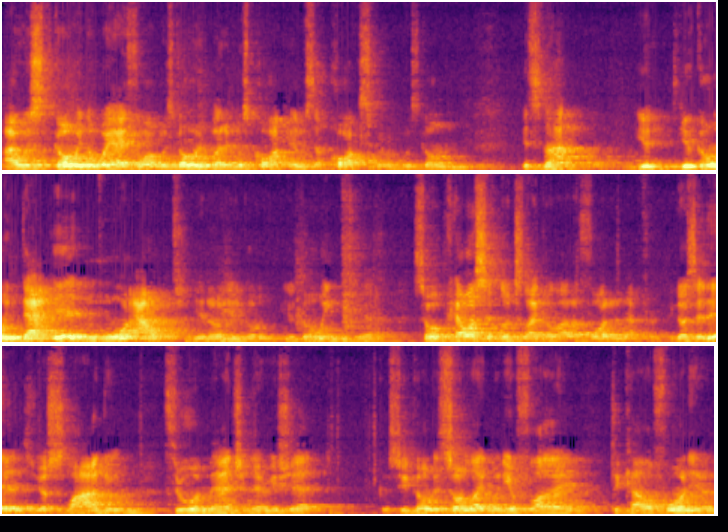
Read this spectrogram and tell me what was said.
I was going the way I thought was going, but it was cork, it was a corkscrew. It was going, it's not you're, you're going that in, more out, you know, you're going, you're going, yeah. So of it looks like a lot of thought and effort, because it is. You're slogging through imaginary shit. Because you're going, it's sort of like when you're flying to California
